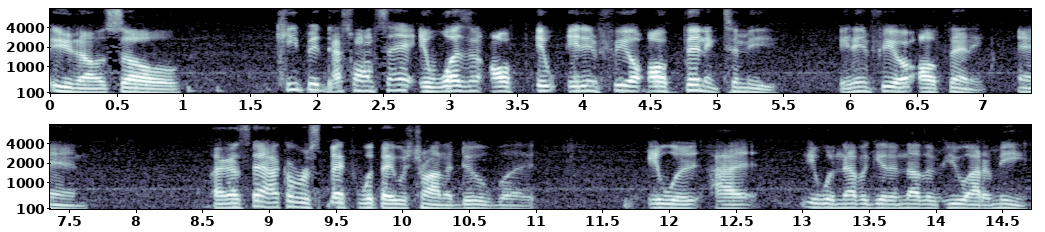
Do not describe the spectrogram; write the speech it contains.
You know, so keep it. That's what I'm saying. It wasn't off. It, it didn't feel authentic to me. It didn't feel authentic, and like I said, I could respect what they was trying to do, but it would I it would never get another view out of me.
